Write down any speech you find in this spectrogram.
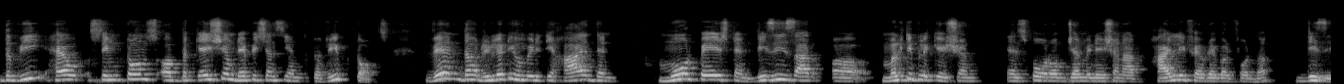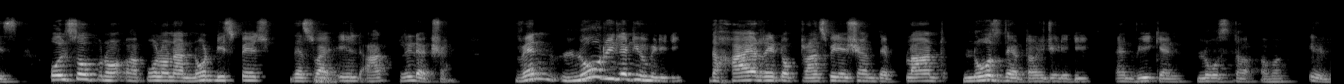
the we have symptoms of the calcium deficiency and the riptops. When the relative humidity high, then more pest and disease are uh, multiplication and spore of germination are highly favorable for the disease. Also, uh, pollen are not dispatched. That's why yield are reduction. When low relative humidity, the higher rate of transpiration, the plant lose their turgidity and we can lose the our yield.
